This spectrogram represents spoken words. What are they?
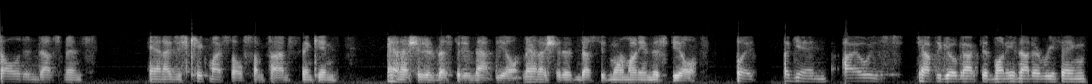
solid investments. And I just kick myself sometimes thinking, man, I should have invested in that deal. Man, I should have invested more money in this deal. But again, I always have to go back to money is not everything.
